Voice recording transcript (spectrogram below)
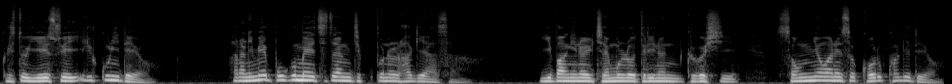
그리스도 예수의 일꾼이 되어 하나님의 복음의 제사장 직분을 하게 하사 이방인을 제물로 드리는 그것이 성령 안에서 거룩하게 되어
